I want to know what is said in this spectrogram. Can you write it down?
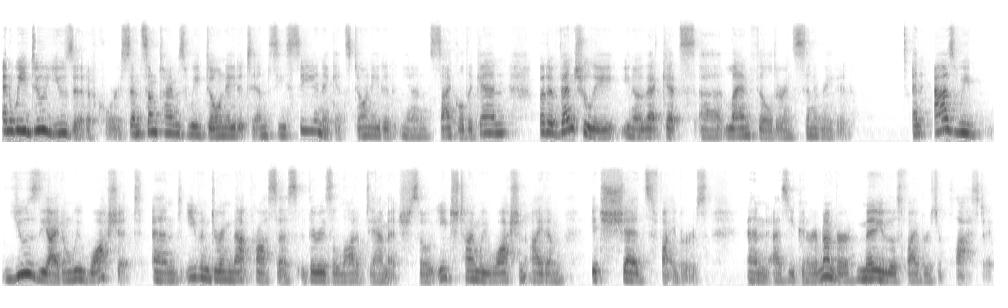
And we do use it, of course, and sometimes we donate it to MCC and it gets donated you know, and cycled again, but eventually you know, that gets uh, landfilled or incinerated. And as we use the item, we wash it. And even during that process, there is a lot of damage. So each time we wash an item, it sheds fibers. And as you can remember, many of those fibers are plastic.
